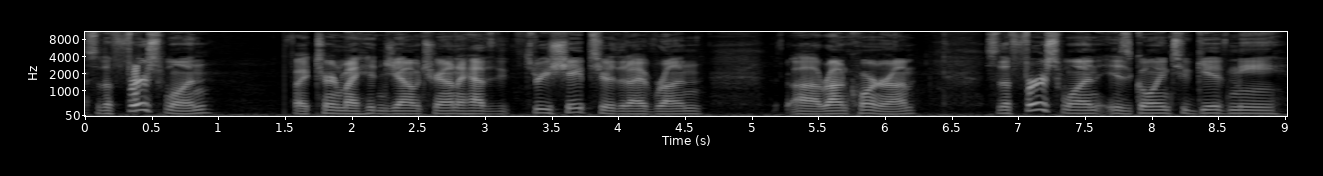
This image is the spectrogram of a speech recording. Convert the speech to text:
So the first one, if I turn my hidden geometry on, I have the three shapes here that I've run uh, round corner on. So the first one is going to give me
